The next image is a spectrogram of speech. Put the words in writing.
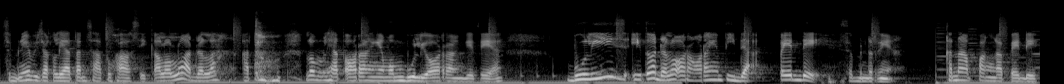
sebenarnya bisa kelihatan satu hal sih. Kalau lo adalah atau lo melihat orang yang membuli orang gitu ya. Bullies itu adalah orang-orang yang tidak pede sebenarnya. Kenapa nggak pede?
